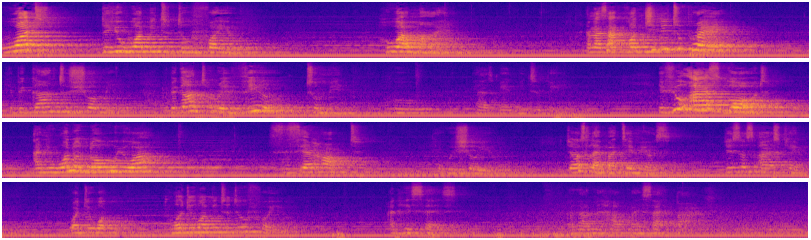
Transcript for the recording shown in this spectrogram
What do you want me to do for you? Who am I? And as I continued to pray, he began to show me, he began to reveal to me who he has made me to be. If you ask God and you want to know who you are, sincere heart, he will show you. Just like Bartimaeus, Jesus asked him, what do, you want, what do you want me to do for you? And he says, that I may have my sight back.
